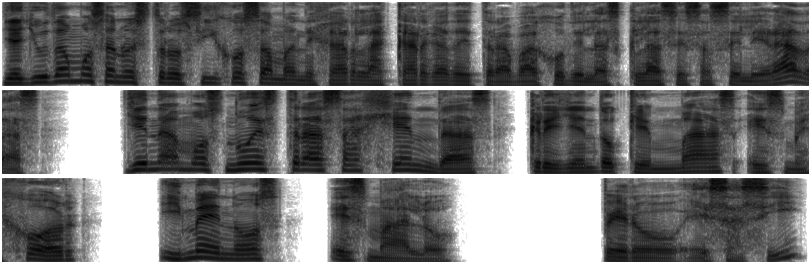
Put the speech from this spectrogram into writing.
y ayudamos a nuestros hijos a manejar la carga de trabajo de las clases aceleradas. Llenamos nuestras agendas creyendo que más es mejor y menos es malo. ¿Pero es así?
